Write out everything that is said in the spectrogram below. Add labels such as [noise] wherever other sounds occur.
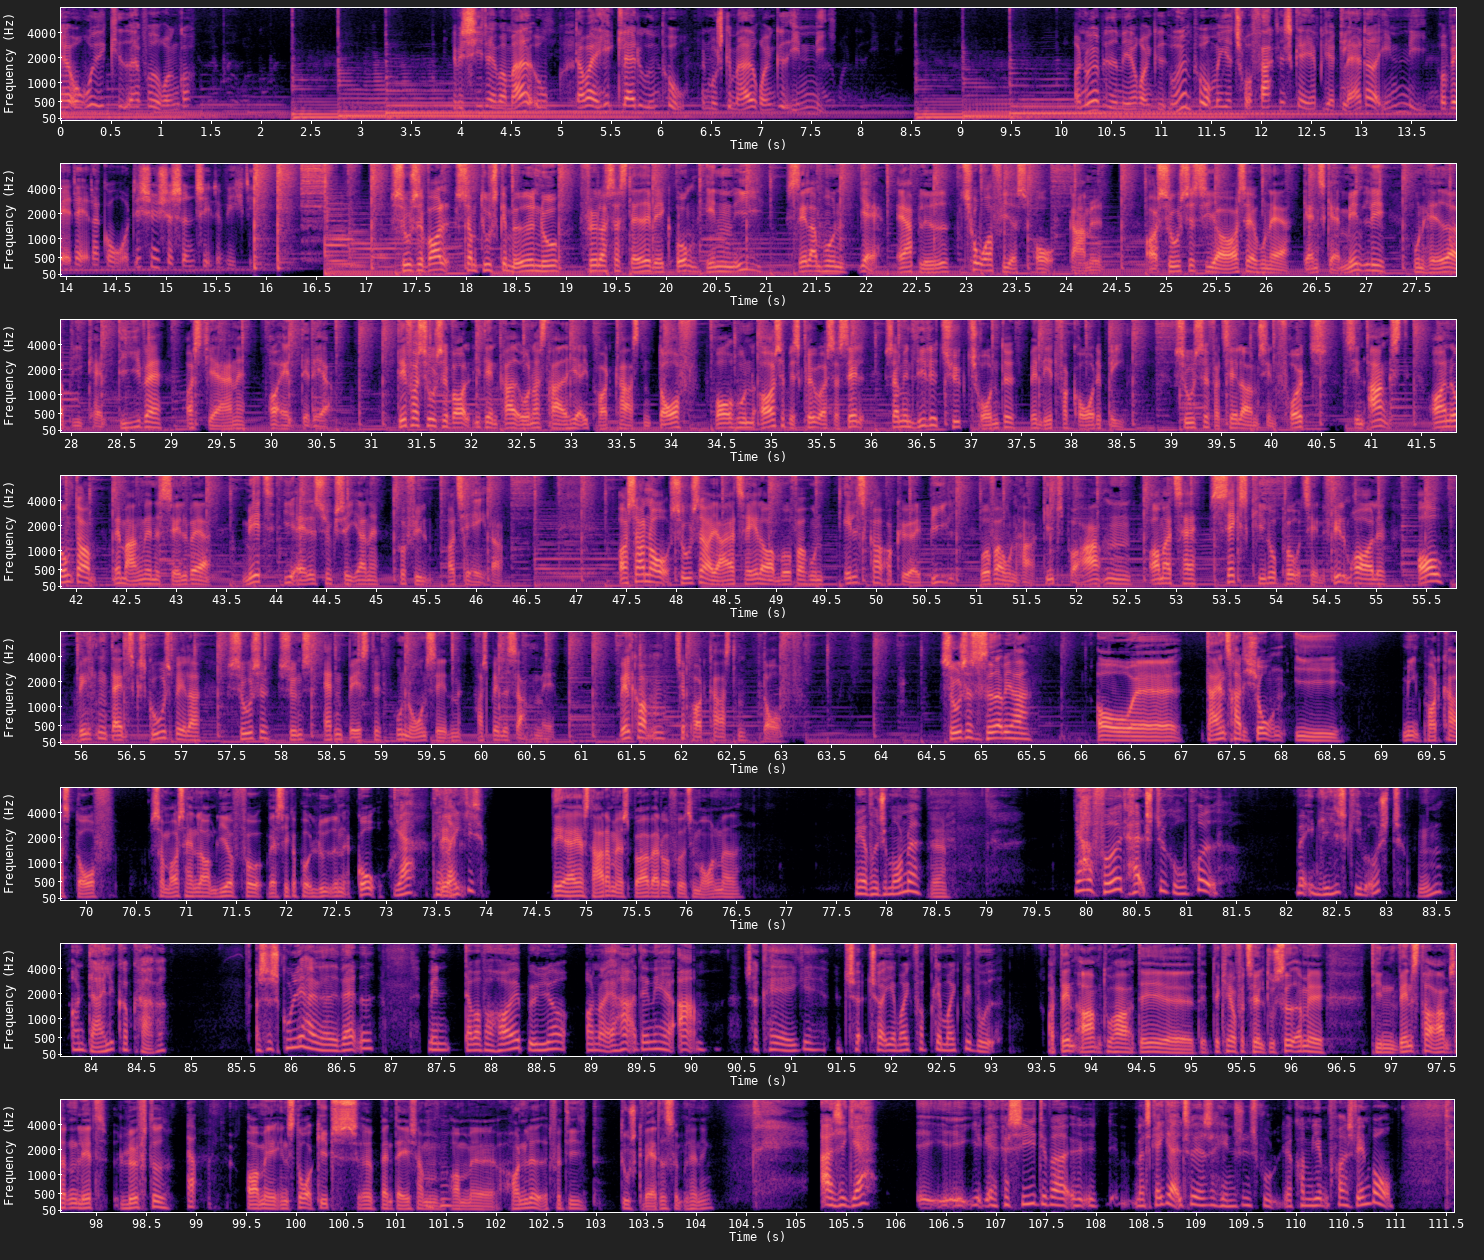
Jeg er overhovedet ikke ked af at have fået rynker. Jeg vil sige, da jeg var meget ung, der var jeg helt glat udenpå, men måske meget rynket indeni. Og nu er jeg blevet mere rynket udenpå, men jeg tror faktisk, at jeg bliver glattere indeni på hver dag, der går. Det synes jeg sådan set er vigtigt. Susse Vold, som du skal møde nu, føler sig stadigvæk ung indeni, selvom hun, ja, er blevet 82 år gammel. Og Susse siger også, at hun er ganske almindelig. Hun hader at blive kaldt diva og stjerne og alt det der. Det får Susse Vold i den grad understreget her i podcasten Dorf, hvor hun også beskriver sig selv som en lille tyk trunte med lidt for korte ben. Susse fortæller om sin frygt, sin angst og en ungdom med manglende selvværd midt i alle succeserne på film og teater. Og så når Susse og jeg at tale om, hvorfor hun elsker at køre i bil, hvorfor hun har gips på armen, om at tage 6 kilo på til en filmrolle, og hvilken dansk skuespiller Susse synes er den bedste, hun nogensinde har spillet sammen med. Velkommen til podcasten Dorf. Susse, så sidder vi her, og øh, der er en tradition i min podcast Dorf, som også handler om lige at få, være sikker på, at lyden er god. Ja, det er det, rigtigt. Det er, at jeg starter med at spørge, hvad du har fået til morgenmad. Hvad jeg har fået til morgenmad? Ja. Jeg har fået et halvt stykke rugbrød med en lille skive ost Mm. og en dejlig kop kaffe. Og så skulle jeg have været i vandet, men der var for høje bølger, og når jeg har denne her arm, så kan jeg ikke, tør, tør, jeg må ikke, for, det må ikke blive våd. Og den arm, du har, det, øh, det, det kan jeg jo fortælle. Du sidder med din venstre arm sådan lidt løftet, Ja. og med en stor gipsbandage om, mm-hmm. om øh, håndledet, fordi du skvattede simpelthen, ikke? Altså ja, jeg- jeg kan sige, det var, øh, man skal ikke altid være så hensynsfuld. Jeg kom hjem fra Svendborg,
